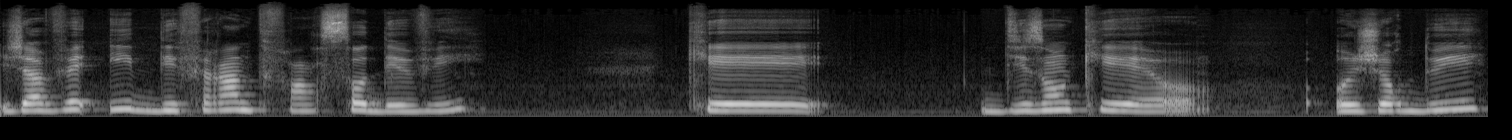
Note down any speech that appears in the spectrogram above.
j'avais eu différentes façons de vie que, disons que euh, aujourd'hui,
